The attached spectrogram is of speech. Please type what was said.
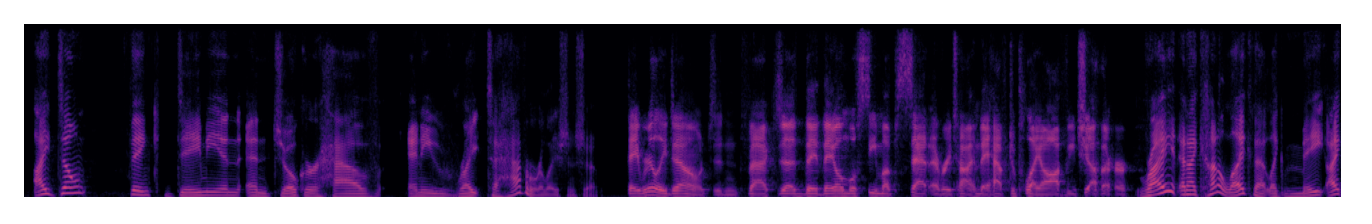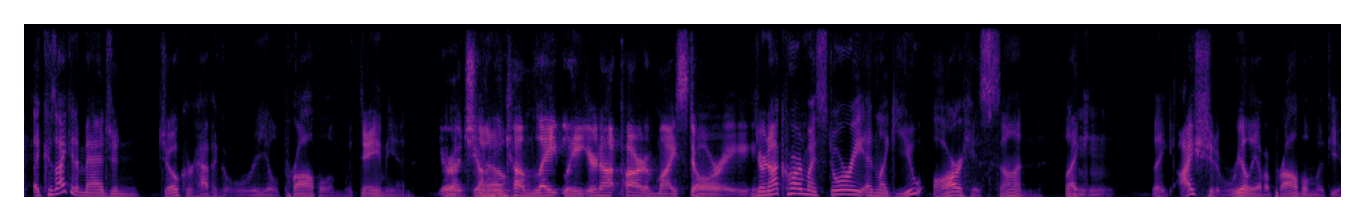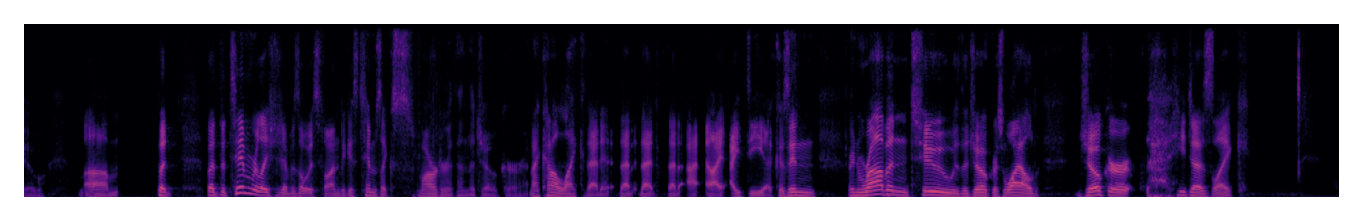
I don't think Damian and Joker have any right to have a relationship. They really don't. In fact, uh, they they almost seem upset every time they have to play off each other. Right? And I kind of like that. Like, may I, because I can imagine Joker having a real problem with Damian. You're a Johnny know? come lately. You're not part of my story. You're not part of my story, and like, you are his son. Like, Mhm. like I should really have a problem with you. Um, but but the Tim relationship is always fun because Tim's like smarter than the Joker, and I kind of like that i- that that that I, I, idea. Because in in Robin two, the Joker's Wild, Joker he does like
